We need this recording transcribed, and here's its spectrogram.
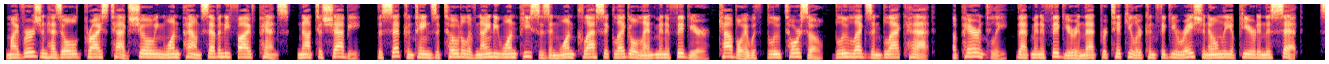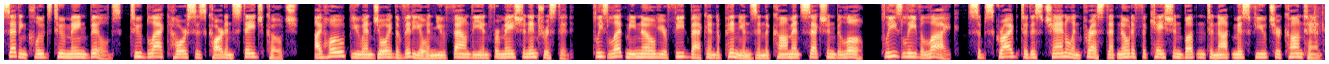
My version has old price tag showing £1.75 pence, not too shabby. The set contains a total of 91 pieces and one classic Legoland minifigure, cowboy with blue torso, blue legs and black hat. Apparently, that minifigure in that particular configuration only appeared in this set. Set includes two main builds, two black horses cart and stagecoach. I hope you enjoyed the video and you found the information interested. Please let me know your feedback and opinions in the comment section below. Please leave a like, subscribe to this channel and press that notification button to not miss future content.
